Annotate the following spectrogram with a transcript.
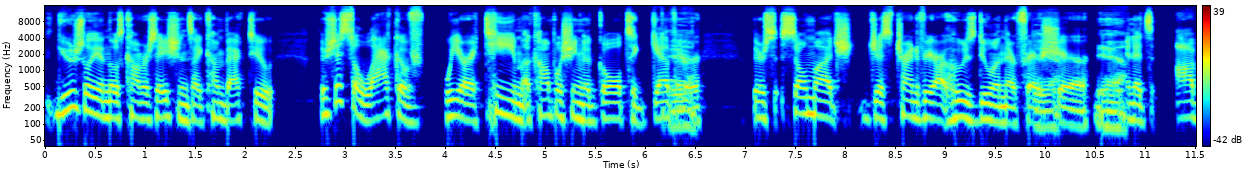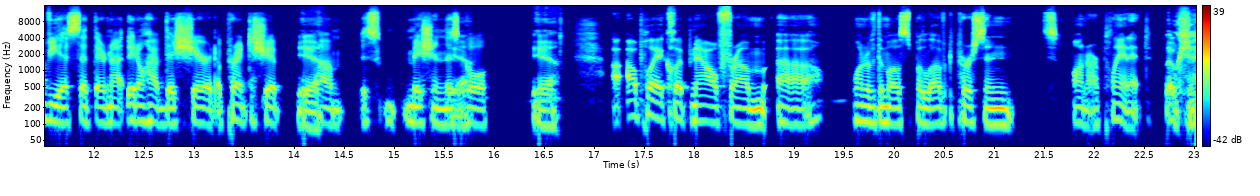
usually in those conversations, I come back to, there's just a lack of, we are a team accomplishing a goal together. There's so much just trying to figure out who's doing their fair Yeah. share. yeah And it's obvious that they're not, they don't have this shared apprenticeship, yeah um, this mission, this Yeah. goal. yeah I- I'll play a clip now from uh, one of the most beloved persons on our planet, okay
